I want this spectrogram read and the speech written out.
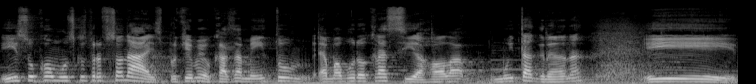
isso com músicos profissionais, porque meu, casamento é uma burocracia, rola muita grana e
